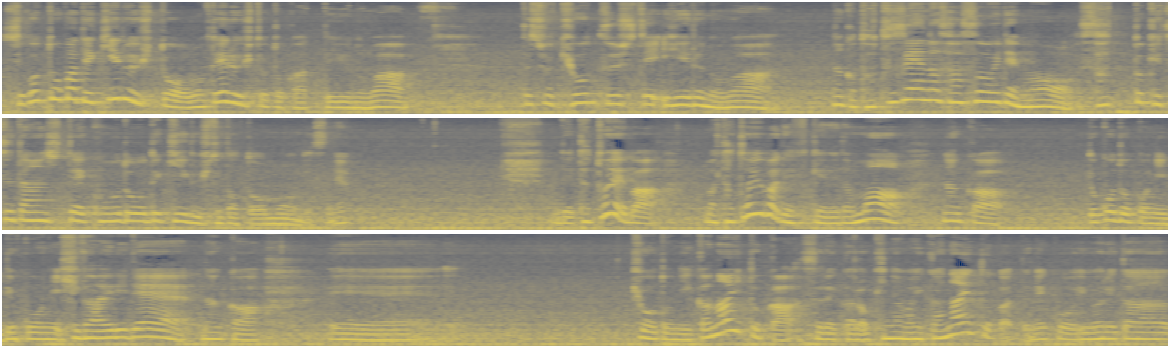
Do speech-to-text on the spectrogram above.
仕事ができる人モテる人とかっていうのは私は共通して言えるのはなんか突然の誘いでもさっと決断して行動できる人だと思うんですね。で例えば、まあ、例えばですけれどもなんかどこどこに旅行に日帰りでなんか、えー、京都に行かないとかそれから沖縄行かないとかってねこう言われた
